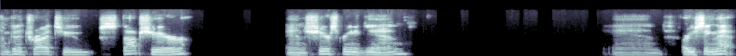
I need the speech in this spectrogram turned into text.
I'm going to try to stop share and share screen again. And are you seeing that?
